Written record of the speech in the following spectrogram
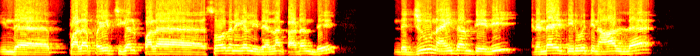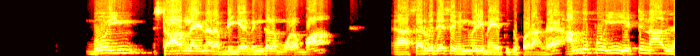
இந்த பல பயிற்சிகள் பல சோதனைகள் இதெல்லாம் கடந்து இந்த ஜூன் ஐந்தாம் தேதி ரெண்டாயிரத்தி இருபத்தி நாலுல போயிங் ஸ்டார் லைனர் அப்படிங்கிற விண்கலம் மூலமா சர்வதேச விண்வெளி மையத்துக்கு போறாங்க. அங்க போய் எட்டு நாள்ல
